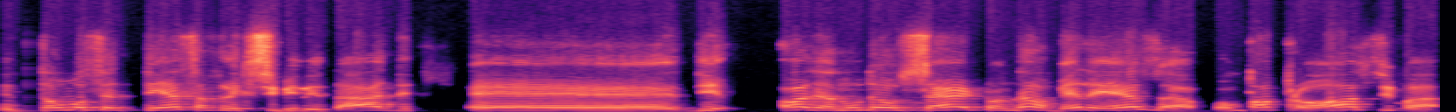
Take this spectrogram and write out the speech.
Então, você ter essa flexibilidade é, de, olha, não deu certo, não, beleza, vamos para a próxima.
